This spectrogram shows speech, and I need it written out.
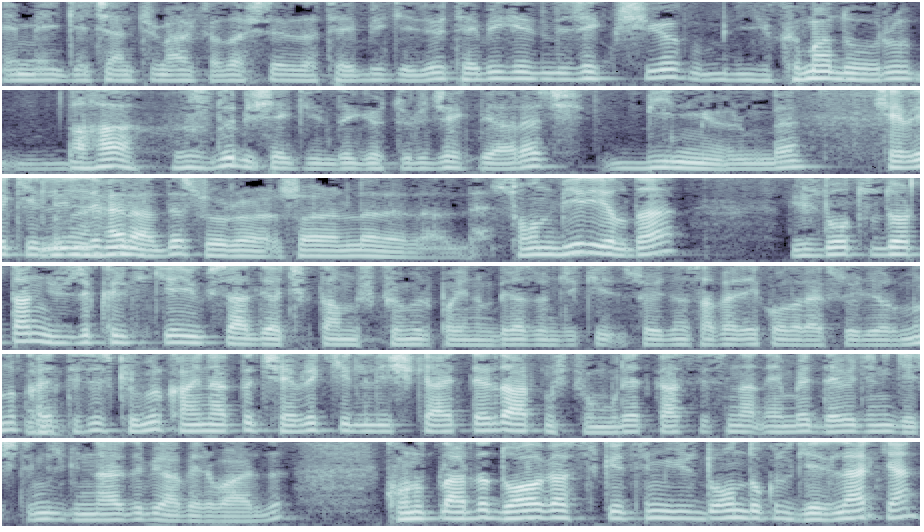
emeği geçen tüm arkadaşları da tebrik ediyor. Tebrik edilecek bir şey yok. Yıkıma doğru daha hızlı bir şekilde götürecek bir araç bilmiyorum ben. Çevre kirliliği herhalde sorar, sorarlar herhalde. Son bir yılda %34'ten %42'ye yükseldiği açıklanmış kömür payının. Biraz önceki söylediğiniz haber ek olarak söylüyorum bunu. Kalitesiz kömür kaynaklı çevre kirliliği şikayetleri de artmış. Cumhuriyet Gazetesi'nden Emre Deveci'nin geçtiğimiz günlerde bir haberi vardı. Konutlarda doğalgaz tüketimi %19 gerilerken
